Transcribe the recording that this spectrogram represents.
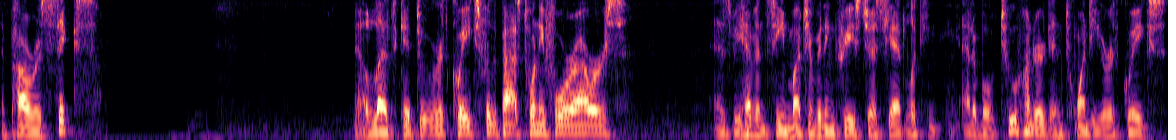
and power of 6. Now let's get to earthquakes for the past 24 hours. As we haven't seen much of an increase just yet, looking at about 220 earthquakes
